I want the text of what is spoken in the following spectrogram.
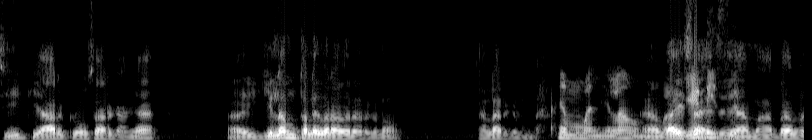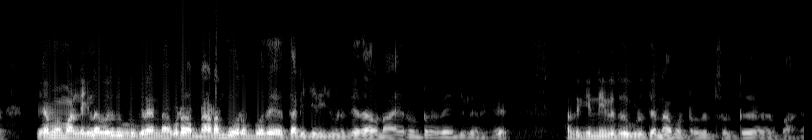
ஜிக்கு யார் க்ளோஸாக இருக்காங்க இளம் தலைவராக வேற இருக்கணும். நல்லா இருக்கணும்டா. வயசாகிடுச்சு 80s. ஆமாம் இப்போ வேம மாலினிக்கெல்லாம் விருது கொடுக்குறேன்னா கூட நடந்து வரும்போதே தடிக்கி இடிக்கி விழுந்து ஏதாவது ஒன்று ஆயிரும்ன்ற ரேஞ்சில் இருக்குது அதுக்கு இன்னி விருது கொடுத்து என்ன பண்ணுறதுன்னு சொல்லிட்டு இருப்பாங்க.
